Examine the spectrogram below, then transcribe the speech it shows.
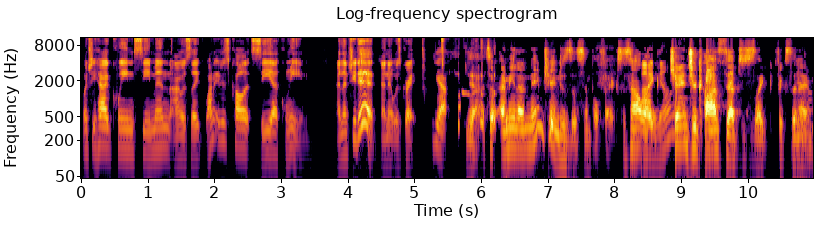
when she had Queen Seaman, I was like, why don't you just call it Sia Queen? And then she did, and it was great. yeah. Yeah. So I mean, a name change is a simple fix. It's not like change your concept. It's just like fix the name.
